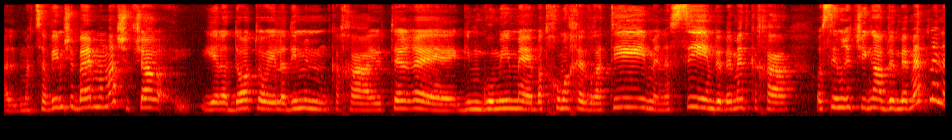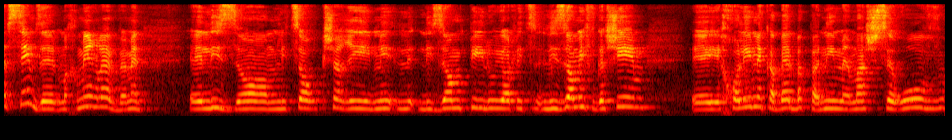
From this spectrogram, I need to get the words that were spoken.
על מצבים שבהם ממש אפשר, ילדות או ילדים עם ככה יותר אה, גמגומים אה, בתחום החברתי, מנסים ובאמת ככה עושים ריצ'ינג אאוט ובאמת מנסים, זה מחמיר לב, באמת, אה, ליזום, ליצור קשרים, ליזום פעילויות, ליזום מפגשים, יכולים לקבל בפנים ממש סירוב,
